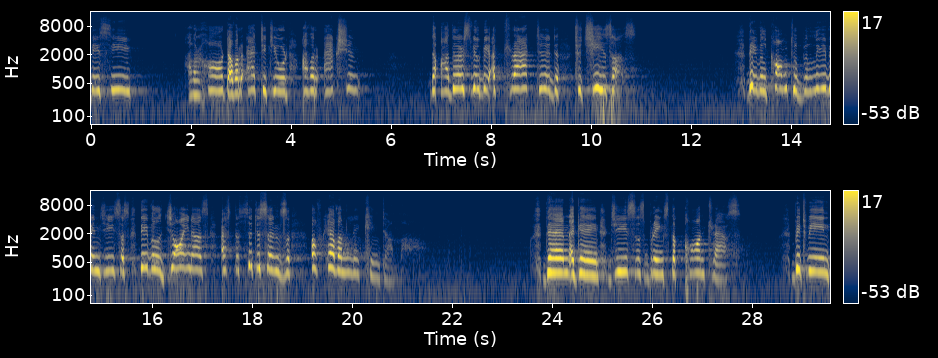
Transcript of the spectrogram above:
they see our heart, our attitude, our action, the others will be attracted to Jesus. They will come to believe in Jesus. They will join us as the citizens of heavenly kingdom. Then again, Jesus brings the contrast between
